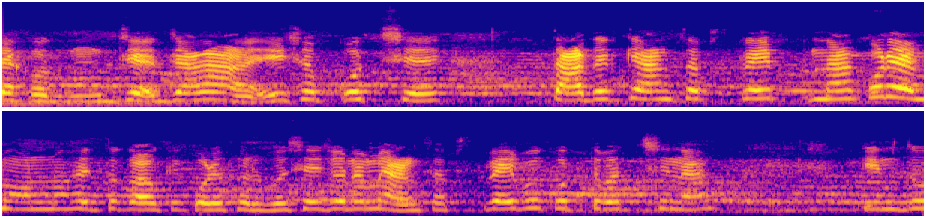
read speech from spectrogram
দেখো যারা এইসব করছে তাদেরকে আনসাবস্ক্রাইব না করে আমি অন্য হয়তো কাউকে করে ফেলব, সেই জন্য আমি আনসাবস্ক্রাইবও করতে পারছি না। কিন্তু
